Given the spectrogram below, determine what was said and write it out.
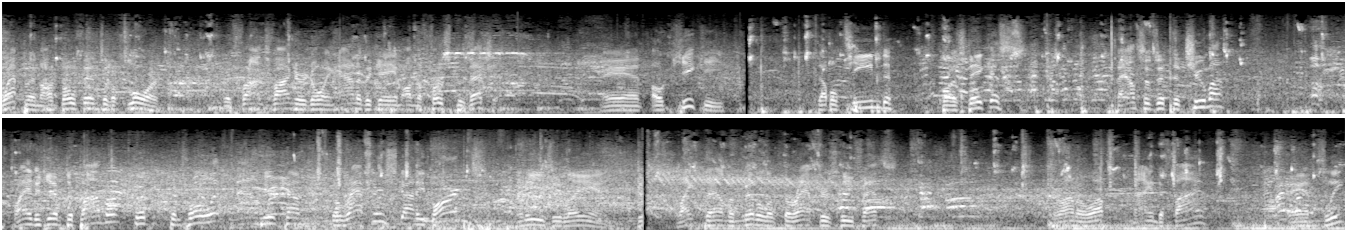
weapon on both ends of the floor with Franz Wagner going out of the game on the first possession. And Okeke double teamed. Brazdeikis bounces it to Chuma. Trying to give to Bamba, couldn't control it. Now here come the Raptors. Scottie Barnes, an easy lay-in. Right down the middle of the Raptors defense. Toronto up nine to five. VanVleet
